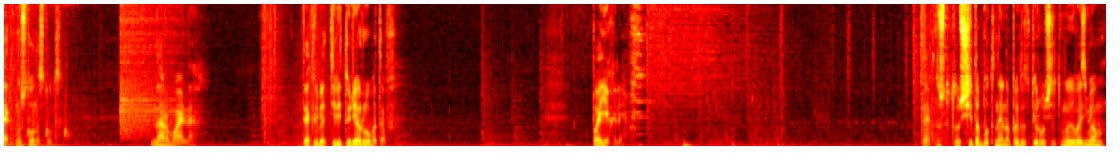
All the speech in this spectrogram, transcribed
Так, ну что у нас тут? Нормально. Так, ребят, территория роботов. Поехали. Так, ну что тут, щитоботы, наверное, пойдут в первую очередь. Мы возьмем...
